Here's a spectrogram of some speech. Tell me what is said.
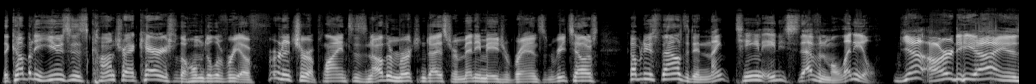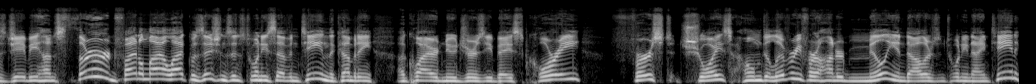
The company uses contract carriers for the home delivery of furniture, appliances, and other merchandise for many major brands and retailers. company was founded in 1987, millennial. Yeah, RDI is JB Hunt's third final mile acquisition since 2017. The company acquired New Jersey based Cory First Choice Home Delivery for $100 million in 2019,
